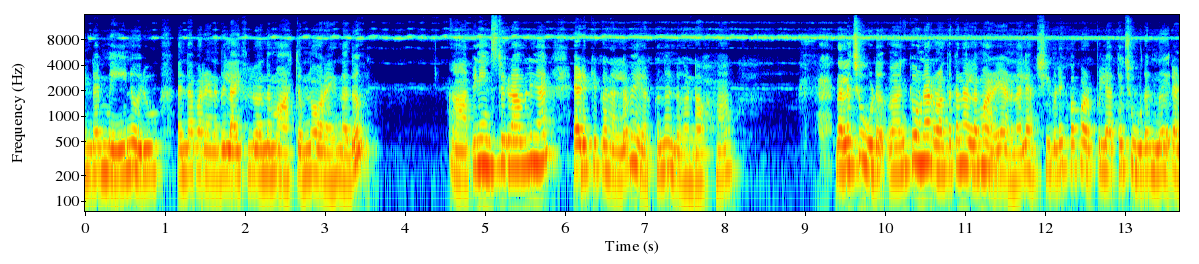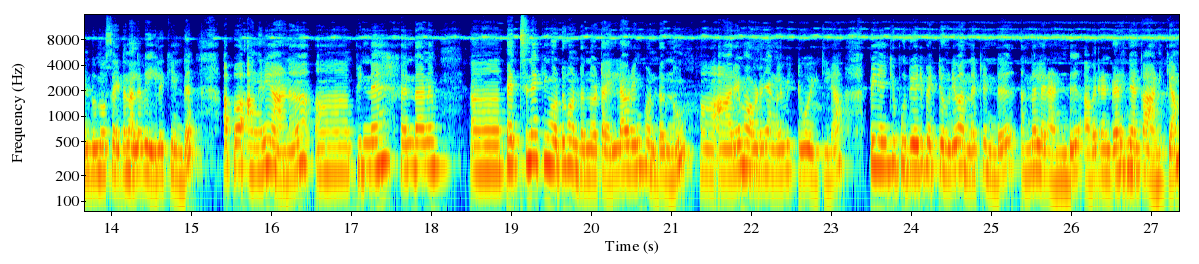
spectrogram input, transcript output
എന്റെ മെയിൻ ഒരു എന്താ പറയണത് ലൈഫിൽ വന്ന മാറ്റം എന്ന് പറയുന്നത്. പിന്നെ ഇൻസ്റ്റഗ്രാമിൽ ഞാൻ ഇടയ്ക്കൊക്കെ നല്ല വിയർക്കുന്നുണ്ട് കണ്ടോ? നല്ല ചൂട്. എനിക്ക് തോന്നുന്നു എറണാകുളത്തൊക്കെ നല്ല മഴയാണ് അല്ലേ? പക്ഷെ ഇവിടെ ഇപ്പോൾ കുഴപ്പമില്ലാത്ത ചൂട് ഇന്ന് രണ്ടു ദിവസമായിട്ട് നല്ല വെയിലൊക്കെ ഉണ്ട്. അപ്പോൾ അങ്ങനെയാണ്. പിന്നെ എന്താണ്? പെറ്റ്സിനൊക്കെ ഇങ്ങോട്ട് കൊണ്ടുവന്നു കേട്ടോ. എല്ലാവരെയും കൊണ്ടുവന്നു. ആരെയും അവിടെ ഞങ്ങൾ വിട്ടുപോയിട്ടില്ല പിന്നെ എനിക്ക് പുതിയൊരു പെറ്റും കൂടി വന്നിട്ടുണ്ട്. എന്നല്ല രണ്ട്. അവർ രണ്ടുപേരും ഞാൻ കാണിക്കാം.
